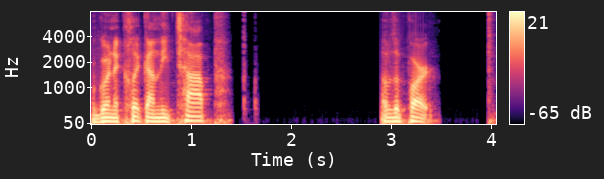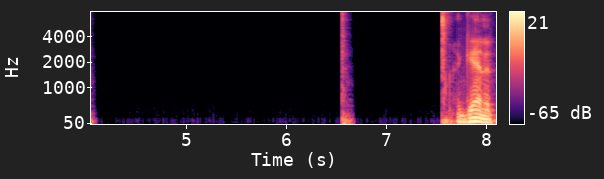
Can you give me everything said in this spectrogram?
We're going to click on the top of the part. Again, it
